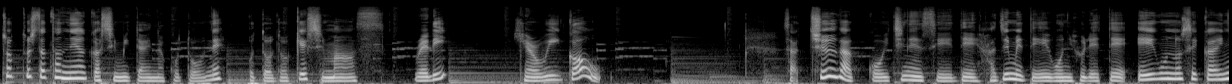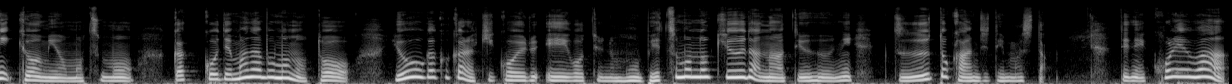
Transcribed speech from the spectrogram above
ちょっとした種明かしみたいなことをねお届けします Ready? Here we go! さあ中学校1年生で初めて英語に触れて英語の世界に興味を持つも学校で学ぶものと洋楽から聞こえる英語っていうのはもう別物級だなっていうふうにずっと感じていました。でねこれは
